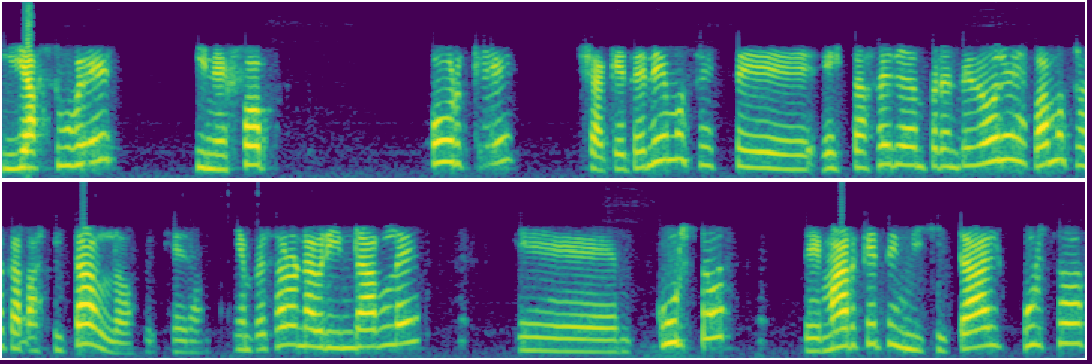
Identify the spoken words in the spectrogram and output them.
y a su vez INEFOP, porque ya que tenemos este esta feria de emprendedores, vamos a capacitarlos, dijeron, y empezaron a brindarle eh, cursos de marketing digital, cursos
